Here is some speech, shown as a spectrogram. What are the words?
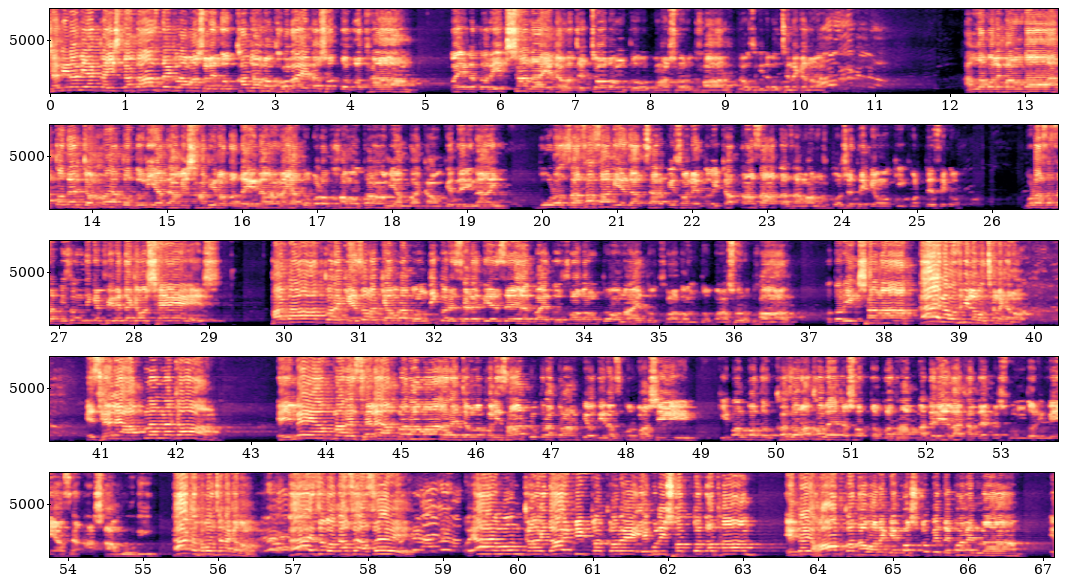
সেদিন আমি একটা স্ট্যাটাস দেখলাম, আসলে দুঃখজনক হলো, এটা সত্য কথা। এটা তো রিক্সা না, এটা হচ্ছে চলন্ত বাঁশর ঘর। নাউজুবিল্লাহ বলছে না কেন? আল্লাহ বলে, বান্দা, তোদের জন্য এত দুনিয়াতে আমি স্বাধীনতা দেই না এত বড় ক্ষমতা আমি আল্লাহ কাউকে দেই নাই। বুড়ো চাষা চালিয়ে যাচ্ছে, আর পিছনে দুইটা তাজা তাজা মানুষ বসে থেকে, ও কি করতেছে গো? বুড়া চাষা পিছন দিকে ফিরে দেখে, ও শেষ। হঠাৎ করে কে যেন ক্যামেরা বন্দি করে ছেড়ে দিয়েছে? কয় চলন্ত নাই তো চলন্ত বাঁশর ঘর। ও তো রিক্সা না। এই নজবিল্লা বলছে না কেন? এই ছেলে আপনার না কার? এই মেয়ে আপনার ছেলে আপনার আমার। এর জন্য কলিসার টুকরা প্রাণ প্রিয় দিনাজপুর বাসী কি বলব, দুঃখজনক হলো, এটা সত্য কথা। আপনাদের এলাকাতে একটা সুন্দরী মেয়ে আছে আশামুনি হ্যাঁ কথা বলছে না কেন? এই যুবক আছে আছে। এমন কায়দায় টিকটক করে, এগুলি সত্য কথা। এটাই হক কথা, অনেকে কষ্ট পেতে পারেন না।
